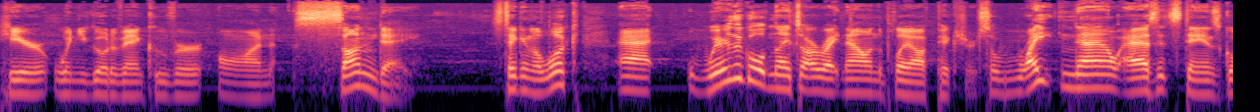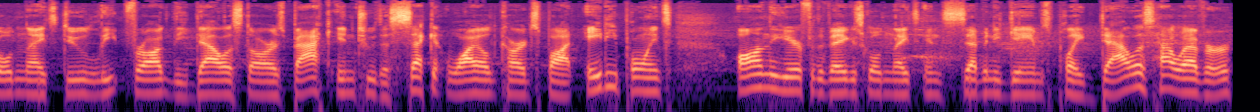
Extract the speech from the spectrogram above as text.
here when you go to Vancouver on Sunday. It's taking a look at where the Golden Knights are right now in the playoff picture. So, right now, as it stands, Golden Knights do leapfrog the Dallas Stars back into the second wild card spot. 80 points on the year for the Vegas Golden Knights in 70 games played. Dallas, however,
